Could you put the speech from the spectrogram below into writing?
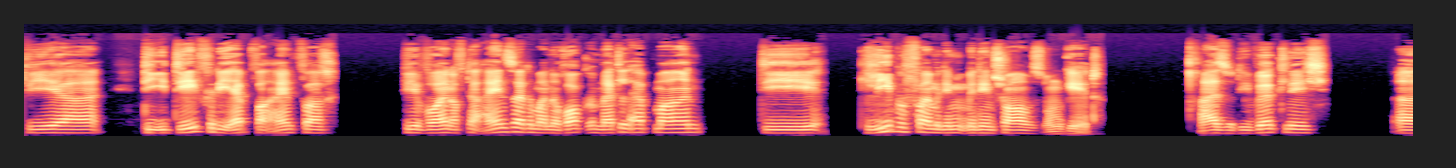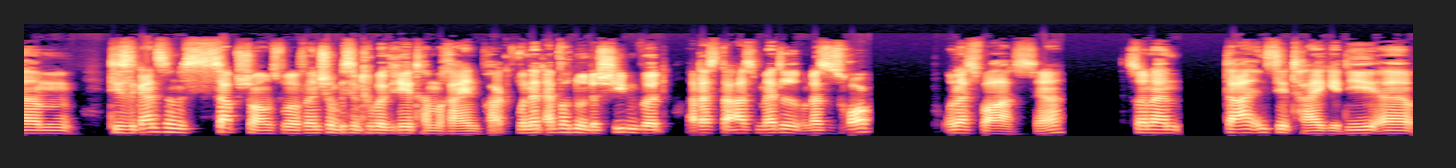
wir, die Idee für die App war einfach, wir wollen auf der einen Seite mal eine Rock- und Metal-App machen, die liebevoll mit, dem, mit den Genres umgeht. Also die wirklich ähm, diese ganzen Subgenres, wo wir vorhin schon ein bisschen drüber geredet haben, reinpackt, wo nicht einfach nur unterschieden wird, ah, das da ist Metal und das ist Rock und das war's, ja, sondern da ins Detail geht, die äh,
